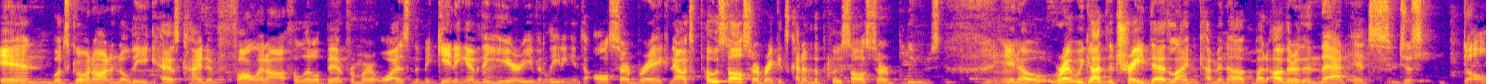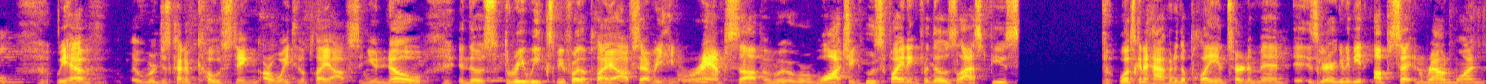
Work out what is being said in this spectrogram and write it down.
in what's going on in the league has kind of fallen off a little bit from where it was in the beginning of the year, even leading into All Star break. Now it's post All Star break. It's kind of the post All Star blues. Mm-hmm. You know, right? We got the trade deadline coming up, but other than that, it's just dull. We have we're just kind of coasting our way to the playoffs. And you know, in those three weeks before the playoffs, everything ramps up, and we're watching who's fighting for those last few what's going to happen in the play-in tournament is there going to be an upset in round one?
